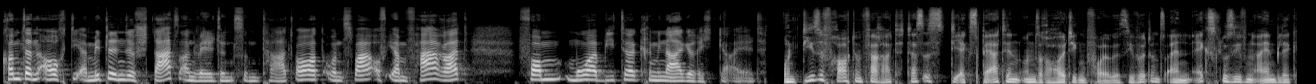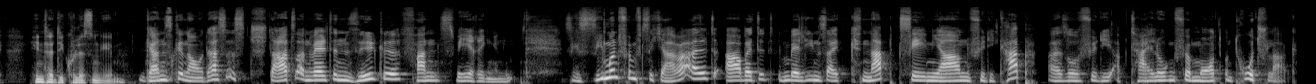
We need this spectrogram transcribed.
kommt dann auch die ermittelnde Staatsanwältin zum Tatort und zwar auf ihrem Fahrrad vom Moabiter Kriminalgericht geeilt. Und diese Frau auf dem Fahrrad, das ist die Expertin unserer heutigen Folge. Sie wird uns einen exklusiven Einblick hinter die Kulissen geben. Ganz genau. Das ist Staatsanwältin Silke van Sweringen. Sie ist 57 Jahre alt, arbeitet in Berlin seit knapp zehn Jahren für die KAP, also für die Abteilung für Mord und Totschlag.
